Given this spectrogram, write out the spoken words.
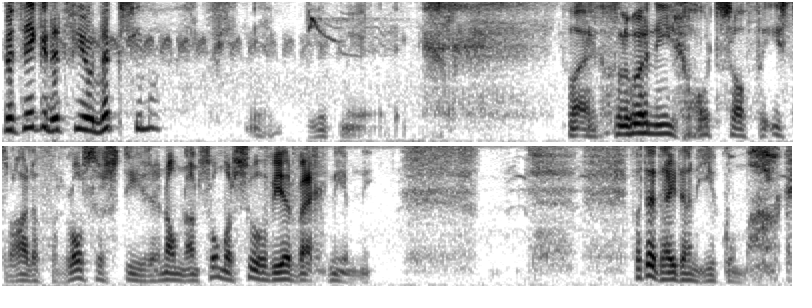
beteken dit vir jou niks, Simon? Nee, weet nie. Maar ek glo nie God sal vir Israel 'n verlosser stuur en hom dan sommer so weer wegneem nie. Wat het hy dan hier kom maak?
